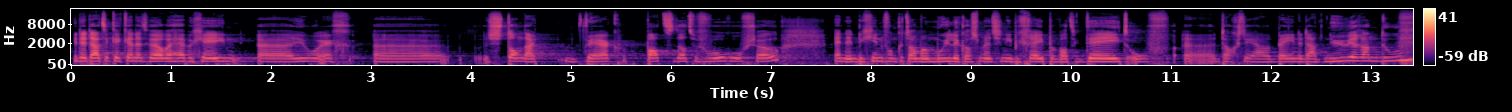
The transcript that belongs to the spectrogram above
inderdaad, ik herken het wel. We hebben geen eh, heel erg eh, standaard werkpad dat we volgen of zo. En in het begin vond ik het allemaal moeilijk als mensen niet begrepen wat ik deed. Of eh, dachten, ja, wat ben je inderdaad nu weer aan het doen?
